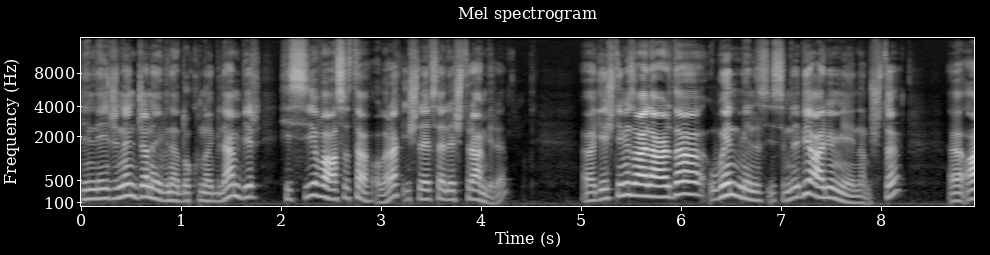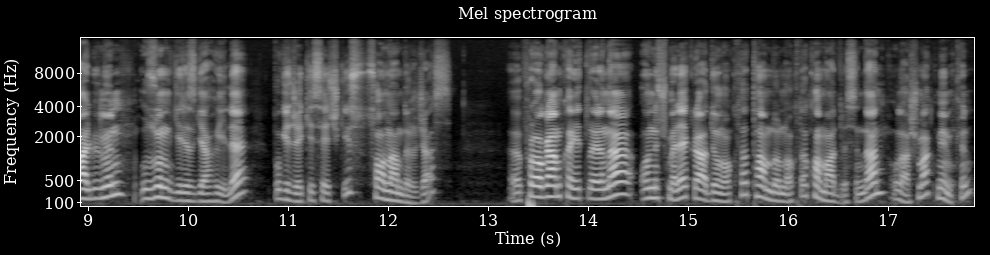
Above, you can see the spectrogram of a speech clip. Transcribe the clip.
dinleyicinin can evine dokunabilen bir hissi vasıta olarak işlevselleştiren biri. Ee, geçtiğimiz aylarda Windmills isimli bir albüm yayınlamıştı. Ee, albümün uzun girizgahı ile bu geceki seçkiyi sonlandıracağız. Program kayıtlarına 13melekradyo.tumblr.com adresinden ulaşmak mümkün.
